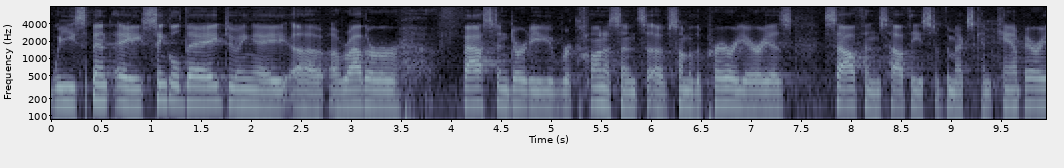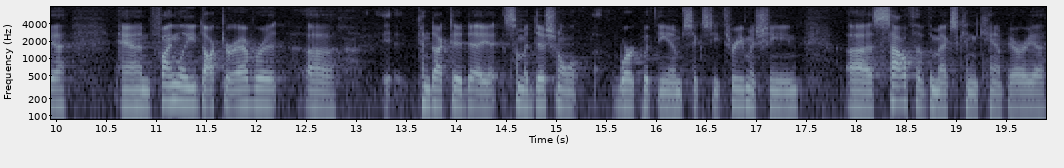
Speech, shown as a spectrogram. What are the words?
We spent a single day doing a, uh, a rather fast and dirty reconnaissance of some of the prairie areas south and southeast of the Mexican camp area. And finally, Dr. Everett uh, conducted a, some additional work with the EM63 machine uh, south of the Mexican camp area.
